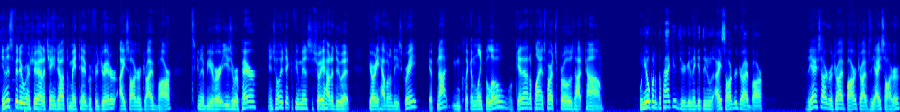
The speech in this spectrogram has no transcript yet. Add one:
In this video, we're going to show you how to change out the Maytag refrigerator ice auger drive bar. It's going to be a very easy repair and it should only take a few minutes to show you how to do it. If you already have one of these, great. If not, you can click on the link below or get at AppliancePartsPros.com. When you open up the package, you're going to get the new ice auger drive bar. The ice auger drive bar drives the ice auger.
